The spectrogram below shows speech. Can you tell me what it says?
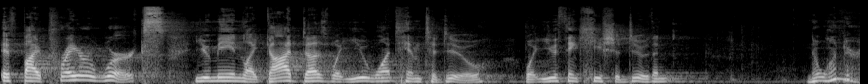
If by prayer works, you mean like God does what you want him to do, what you think he should do, then no wonder.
